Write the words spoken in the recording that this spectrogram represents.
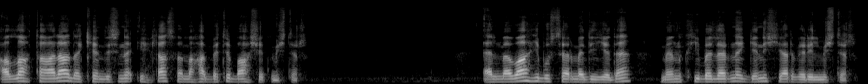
Allah Teala da kendisine ihlas ve mehabbeti bahşetmiştir. El-Mevahibu Sermediye'de menkıbelerine geniş yer verilmiştir.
